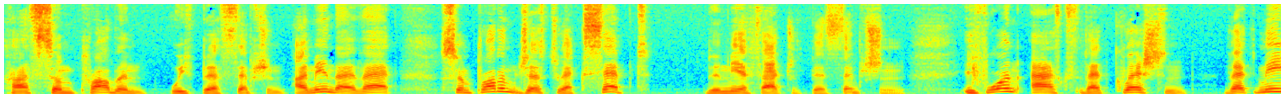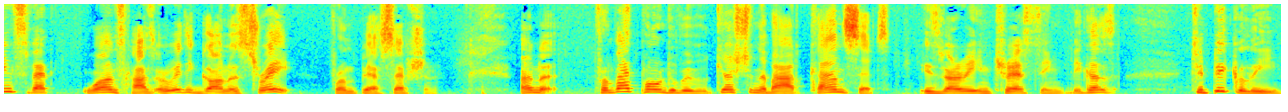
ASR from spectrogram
has some problem with perception. I mean by that, some problem just to accept the mere fact of perception. If one asks that question, that means that one has already gone astray from perception. And uh, from that point of view, the question about concepts is very interesting because typically,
